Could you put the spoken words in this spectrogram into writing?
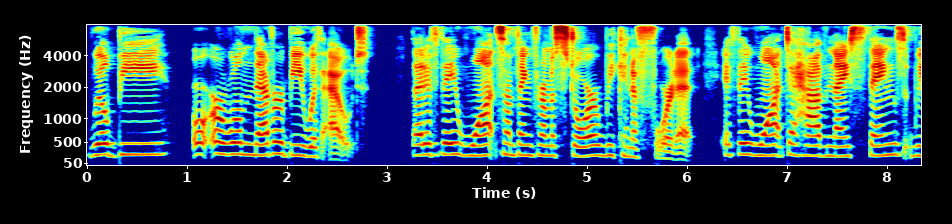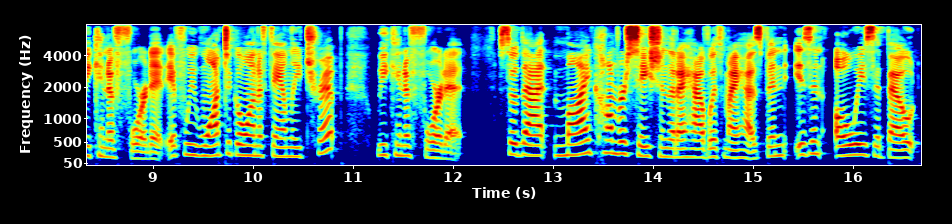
will be or, or will never be without. That if they want something from a store, we can afford it. If they want to have nice things, we can afford it. If we want to go on a family trip, we can afford it so that my conversation that I have with my husband isn't always about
